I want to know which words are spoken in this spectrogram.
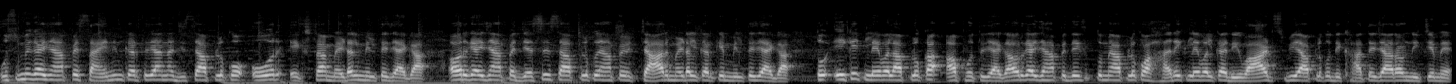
उसमें गाइज़ यहाँ पे साइन इन करते जाना जिससे आप लोग को और एक्स्ट्रा मेडल मिलते जाएगा और गाइज़ यहाँ पे जैसे से आप लोग को यहाँ पे चार मेडल करके मिलते जाएगा तो एक एक लेवल आप लोग का अप होते जाएगा। और गाइज़ यहाँ पे देख सकते हो मैं आप लोग को हर एक लेवल का रिवार्ड्स भी आप लोग को दिखाते जा रहा हूँ नीचे में।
